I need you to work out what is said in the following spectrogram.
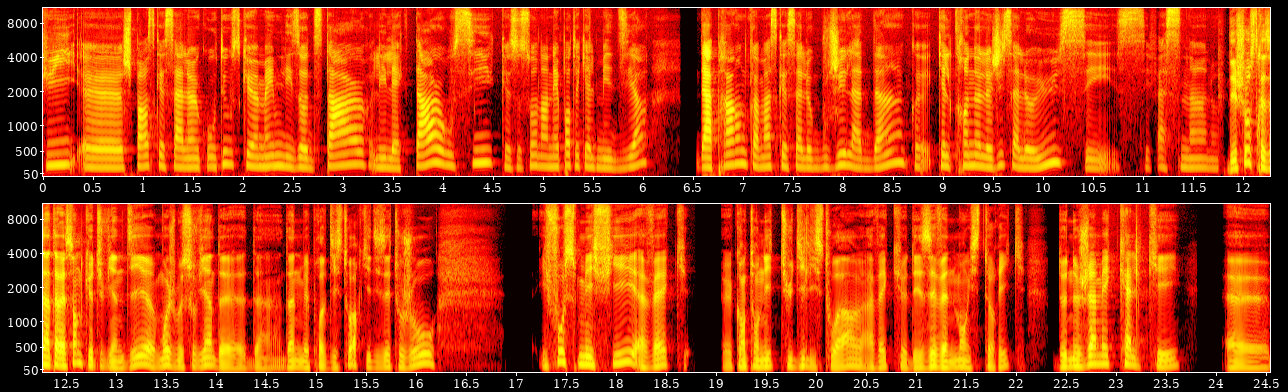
Puis, je pense que ça a un côté où que même les auditeurs, les lecteurs aussi, que ce soit dans n'importe quel média, d'apprendre comment est-ce que ça a bougé là-dedans, quelle chronologie ça a eu, c'est fascinant. Des choses très intéressantes que tu viens de dire. Moi, je me souviens d'un de, mes profs d'histoire qui disait toujours, il faut se méfier avec, euh, quand on étudie l'histoire, avec des événements historiques, de ne jamais calquer euh,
